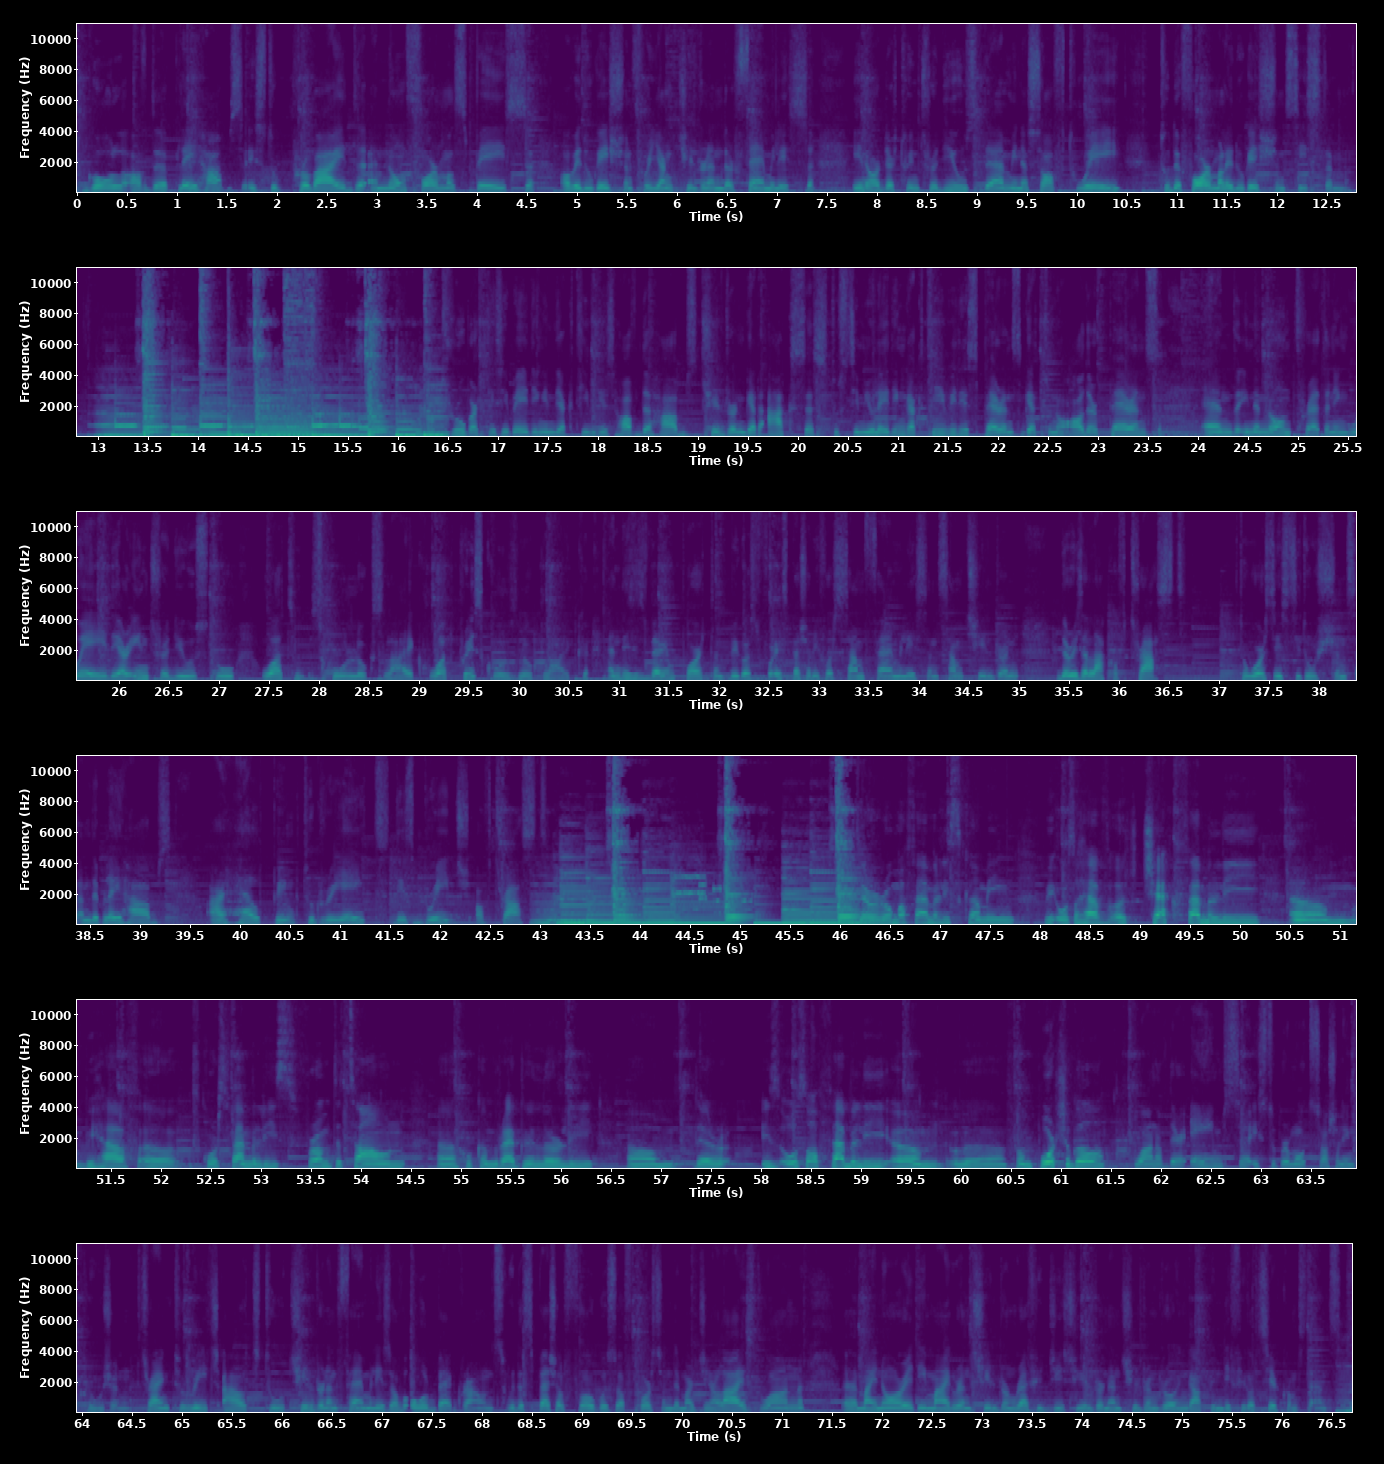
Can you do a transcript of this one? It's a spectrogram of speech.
ultimate goal of the Play Hubs is to provide a non-formal space of education for young children and their families in order to introduce them in a soft way to the formal education system. Through participating in the activities of the hubs, children get access to stimulating activities, parents get to know other parents, and in a non-threatening way they are introduced to what school looks like, what preschools look like. And this is very important because for, especially for some families and some children there is a lack of trust towards institutions and the play hubs are helping to create this bridge of trust. There are Roma families coming. We also have a Czech family. Um, we have, uh, of course, families from the town uh, who come regularly. Um, there is also a family um, uh, from Portugal. One of their aims is to promote social inclusion, trying to reach out to children and families of all backgrounds, with a special focus, of course, on the marginalized one, uh, minority, migrant children, refugee children and children growing up in difficult circumstances.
